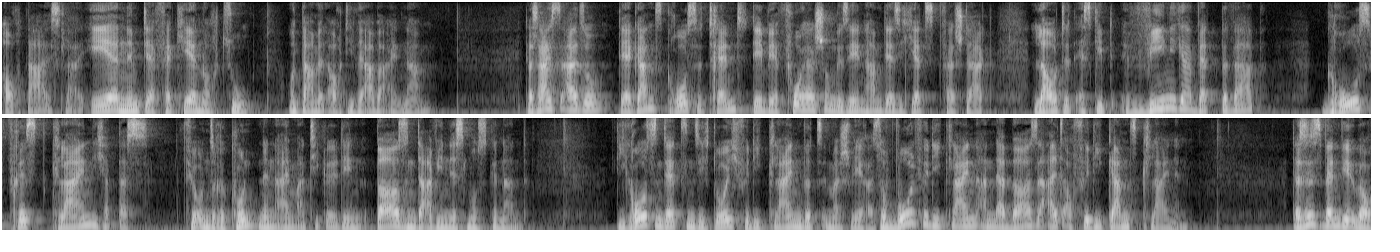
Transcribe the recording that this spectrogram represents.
auch da ist klar, eher nimmt der Verkehr noch zu und damit auch die Werbeeinnahmen. Das heißt also, der ganz große Trend, den wir vorher schon gesehen haben, der sich jetzt verstärkt, lautet, es gibt weniger Wettbewerb, groß frisst klein. Ich habe das für unsere Kunden in einem Artikel den Börsendarwinismus genannt. Die Großen setzen sich durch, für die Kleinen wird es immer schwerer. Sowohl für die Kleinen an der Börse als auch für die ganz Kleinen. Das ist, wenn wir über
